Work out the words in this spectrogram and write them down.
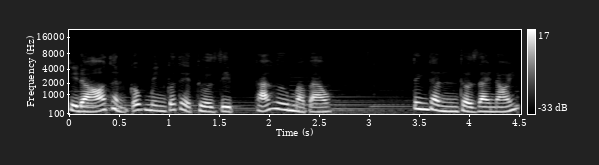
Khi đó thần cốc minh có thể thừa dịp phá hư mà vào. Tinh thần thở dài nói.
